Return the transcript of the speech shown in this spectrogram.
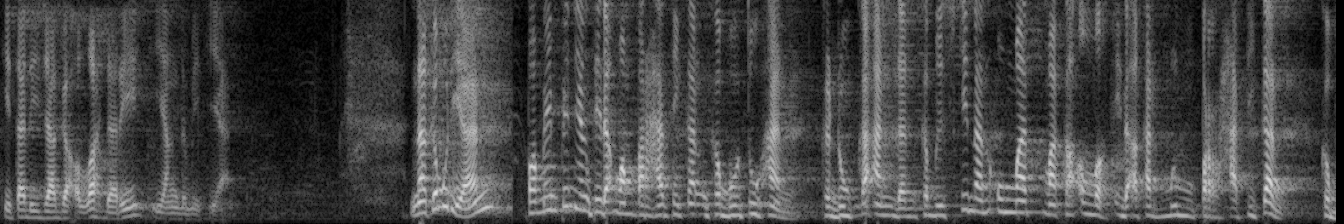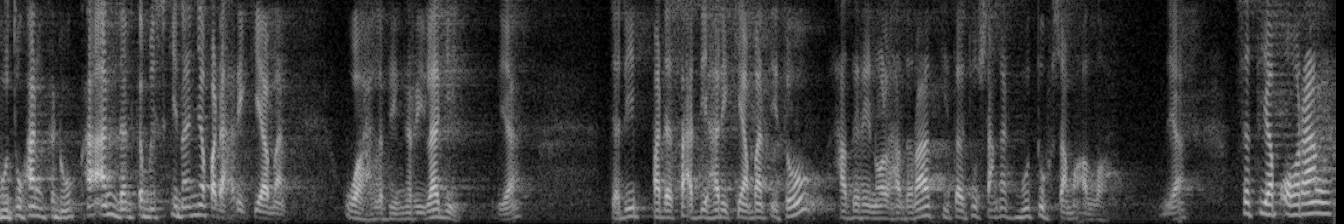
kita dijaga Allah dari yang demikian. Nah kemudian pemimpin yang tidak memperhatikan kebutuhan, kedukaan dan kemiskinan umat maka Allah tidak akan memperhatikan kebutuhan, kedukaan dan kemiskinannya pada hari kiamat. Wah lebih ngeri lagi ya. Jadi pada saat di hari kiamat itu hadirin wal hadirat kita itu sangat butuh sama Allah ya. Setiap orang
